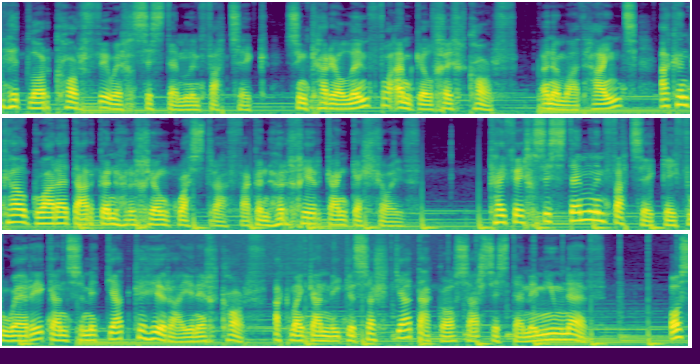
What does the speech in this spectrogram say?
hidlo'r corff yw eich system lymffatig, sy'n cario lymff o amgylch eich corff, yn ymladd haint ac yn cael gwared ar gynhyrchion gwastraff a gynhyrchu'r gangelloedd. Caiff eich system lymffatig ei phweru gan symudiad cyhyrau yn eich corff ac mae ganddi gysylltiad agos ar system imiwnedd. Os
